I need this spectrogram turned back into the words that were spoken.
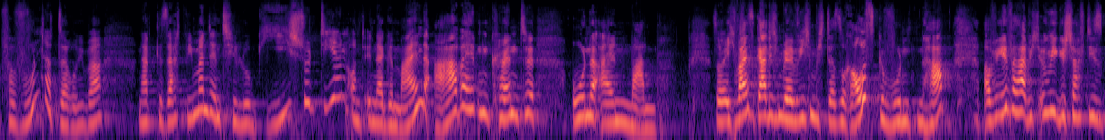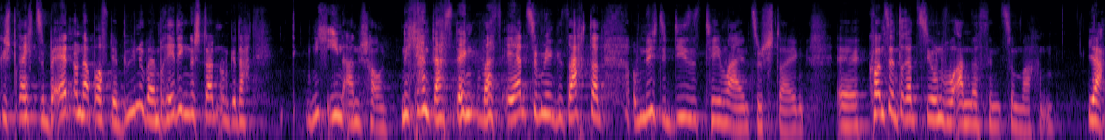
verwundert darüber und hat gesagt, wie man denn Theologie studieren und in der Gemeinde arbeiten könnte ohne einen Mann. So, ich weiß gar nicht mehr, wie ich mich da so rausgewunden habe. Auf jeden Fall habe ich irgendwie geschafft, dieses Gespräch zu beenden und habe auf der Bühne beim Predigen gestanden und gedacht, nicht ihn anschauen, nicht an das denken, was er zu mir gesagt hat, um nicht in dieses Thema einzusteigen. Äh, Konzentration woanders hinzumachen. Ja,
